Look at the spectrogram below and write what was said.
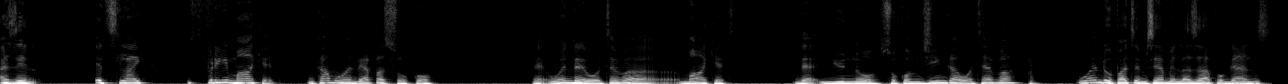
as in, it's like free market. When the upper soko, eh, when the whatever market that you know, soko mjinga, whatever, uende upate msee amelaza hapo guns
